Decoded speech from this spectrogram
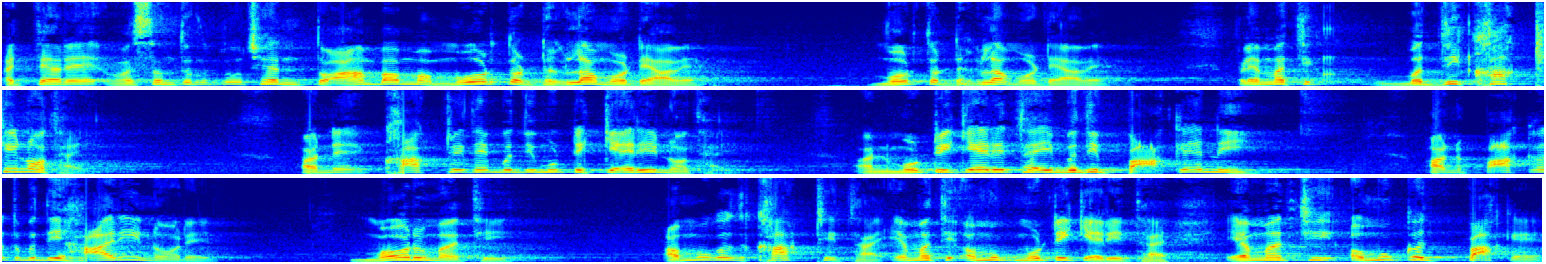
અત્યારે વસંત ઋતુ છે ને, તો આંબામાં મોર તો ઢગલા મોઢે આવે. મોર તો ઢગલા મોઢે આવે. પણ એમાંથી બધી ખાખઠી ન થાય. અને ખાખઠી થાય, બધી મોટી કેરી ન થાય. અને મોટી કેરી થાય, એ બધી પાકે નહીં. અને પાકે તો બધી હારી ન રહે. મોરમાંથી અમુક જ ખાખઠી થાય, એમાંથી અમુક મોટી કેરી થાય, એમાંથી અમુક જ પાકે.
